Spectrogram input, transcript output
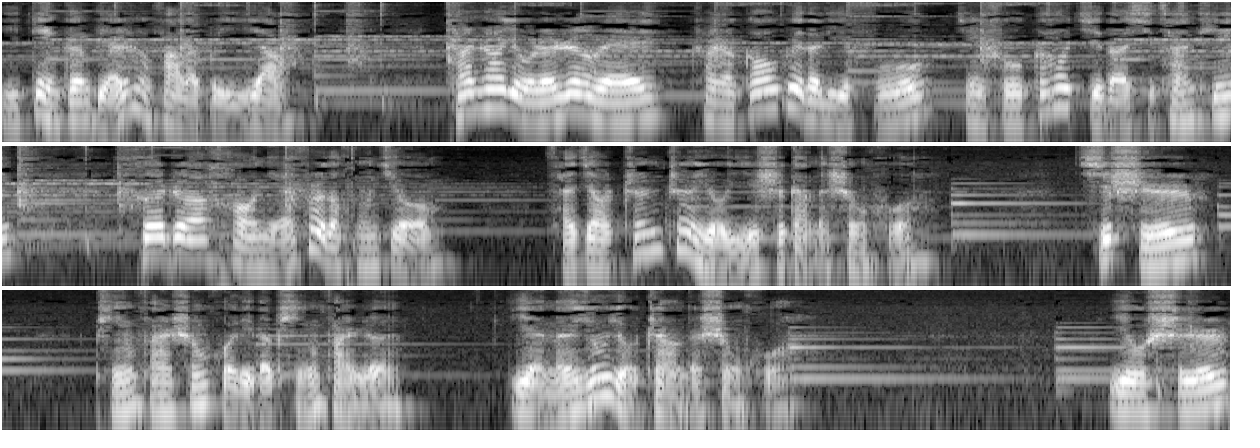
一定跟别人发的不一样。常常有人认为。穿着高贵的礼服进出高级的西餐厅，喝着好年份的红酒，才叫真正有仪式感的生活。其实，平凡生活里的平凡人，也能拥有这样的生活。有时，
